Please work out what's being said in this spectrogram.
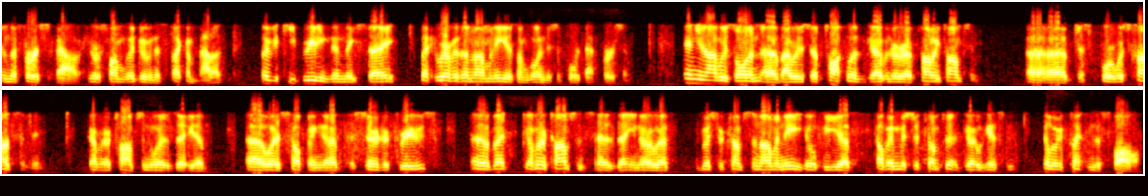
in the first ballot. Here's what I'm going to do in the second ballot." But if you keep reading them, they say, but whoever the nominee is, I'm going to support that person. And you know, I was on, uh, I was uh, talking with Governor uh, Tommy Thompson uh, just before Wisconsin. And Governor Thompson was a uh, uh, was helping uh, Senator Cruz, uh, but Governor Thompson says that you know uh, Mr. Trump's the nominee. He'll be uh, helping Mr. Trump to go against Hillary Clinton this fall.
